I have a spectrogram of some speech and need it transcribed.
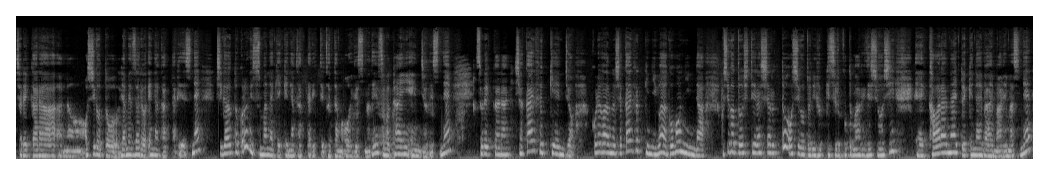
それから、あの、お仕事を辞めざるを得なかったりですね、違うところに住まなきゃいけなかったりっていう方も多いですので、その退院援助ですね。それから、社会復帰援助。これは、あの、社会復帰にはご本人がお仕事をしていらっしゃると、お仕事に復帰することもあるでしょうし、えー、変わらないといけない場合もありますね。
